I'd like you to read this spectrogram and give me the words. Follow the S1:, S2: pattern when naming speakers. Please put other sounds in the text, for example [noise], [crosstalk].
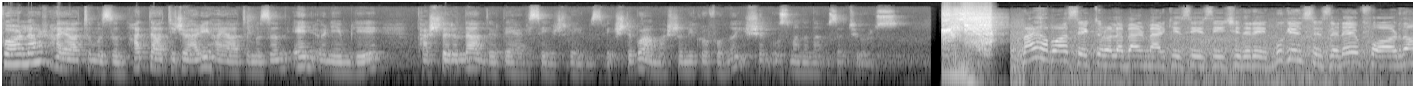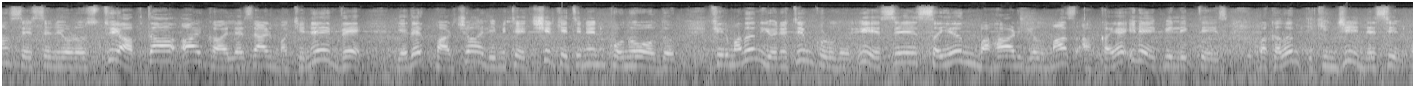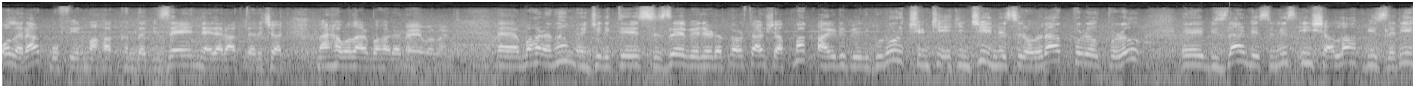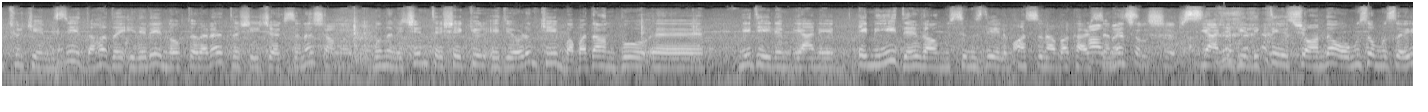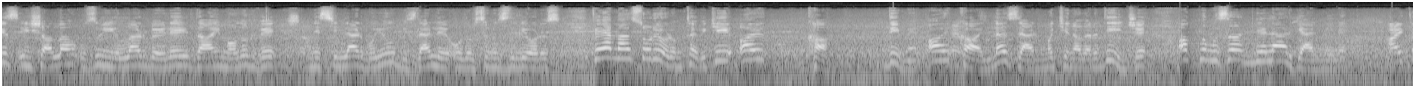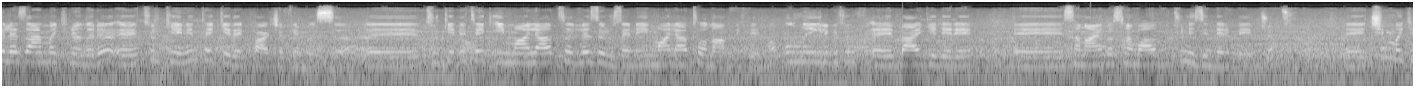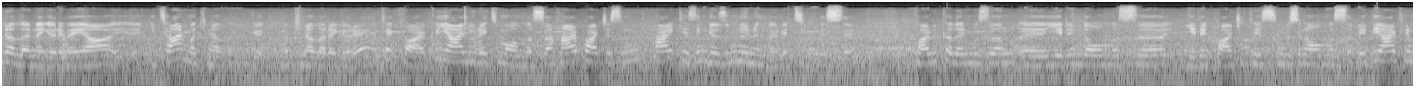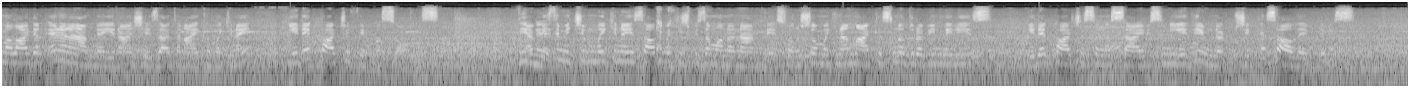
S1: Fuarlar hayatımızın hatta ticari hayatımızın en önemli taşlarındandır değerli seyircilerimiz ve işte bu amaçla mikrofonu işin uzmanına uzatıyoruz.
S2: Merhaba Sektörel Haber Merkezi izleyicileri. Bugün sizlere fuardan sesleniyoruz. TÜYAP'ta Ayka Lazer Makine ve Yedek Parça Limited şirketinin konuğu olduk. Firmanın yönetim kurulu üyesi Sayın Bahar Yılmaz Akkaya ile birlikteyiz. Bakalım ikinci nesil olarak bu firma hakkında bize neler aktaracak. Merhabalar Bahar Hanım.
S3: Merhabalar.
S2: Ee, Bahar Hanım öncelikle size böyle röportaj yapmak ayrı bir gurur. Çünkü ikinci nesil olarak pırıl pırıl e, bizlerlesiniz. İnşallah bizleri, Türkiye'mizi daha da ileri noktalara taşıyacaksınız.
S3: İnşallah.
S2: Bunun için teşekkür ediyorum ki babadan bu e, ne diyelim yani emeği devralmışsınız diyelim aslına bakarsanız.
S3: Almaya çalışıyoruz.
S2: Yani [laughs] birlikteyiz şu anda omuz omuzayız. İnşallah uzun yıllar böyle daim olur ve
S3: İnşallah.
S2: nesiller boyu bizlerle olursunuz diliyoruz. Ve hemen soruyorum tabii ki Ayka değil mi? Ayka lazer makineleri deyince aklımıza neler gelmeli?
S3: Ayka Lazer Makineleri e, Türkiye'nin tek yedek parça firması. E, Türkiye'de tek imalatı, lazer üzerine imalatı olan bir firma. Bununla ilgili bütün e, belgeleri, e, sanayi odasına bağlı bütün izinleri mevcut. E, Çin makinelerine göre veya e, ithal makine, makinelere göre tek farkı yerli üretim olması, her parçasının herkesin gözünün önünde üretilmesi, fabrikalarımızın e, yerinde olması, yedek parça teslimimizin olması ve diğer firmalardan en önemli ayıran şey zaten Ayka Makina'yı yedek parça firması olması.
S2: Değil
S3: Yani
S2: mi?
S3: bizim için makineyi satmak hiçbir zaman önemli değil. Sonuçta makinenin arkasında durabilmeliyiz. Yedek parçasının servisini 7-24 bir şekilde sağlayabiliriz.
